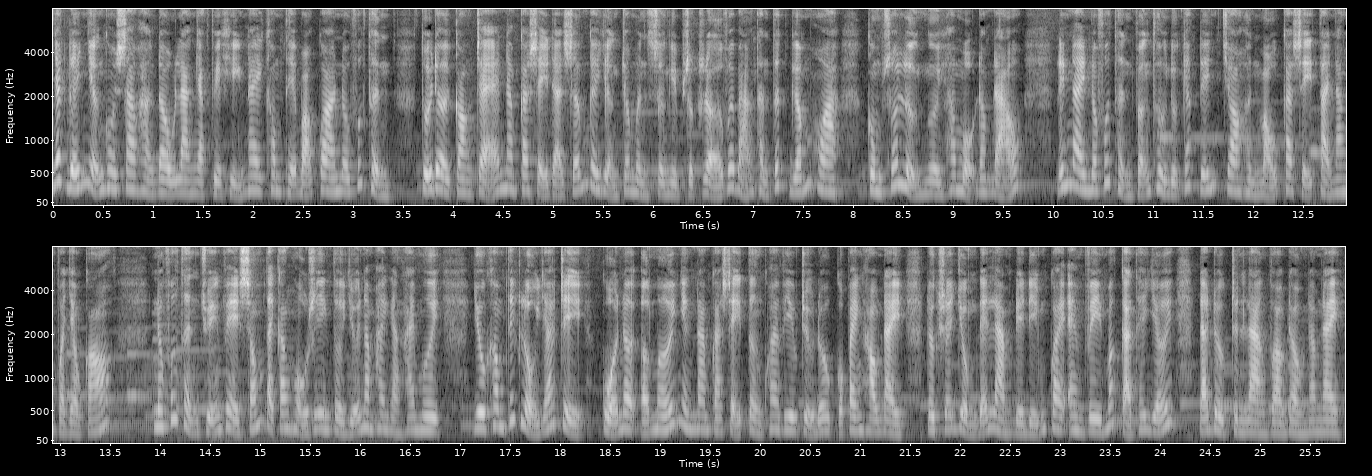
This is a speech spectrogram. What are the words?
Nhắc đến những ngôi sao hàng đầu làng nhạc Việt hiện nay không thể bỏ qua Nô Phước Thịnh. Tuổi đời còn trẻ, nam ca sĩ đã sớm gây dựng cho mình sự nghiệp rực rỡ với bản thành tích gấm hoa cùng số lượng người hâm mộ đông đảo. Đến nay, Nô Phước Thịnh vẫn thường được nhắc đến cho hình mẫu ca sĩ tài năng và giàu có. Nô Phước Thịnh chuyển về sống tại căn hộ riêng từ giữa năm 2020. Dù không tiết lộ giá trị của nơi ở mới, nhưng nam ca sĩ từng khoe view triệu đô của penthouse này được sử dụng để làm địa điểm quay MV mất cả thế giới đã được trình làng vào đầu năm nay.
